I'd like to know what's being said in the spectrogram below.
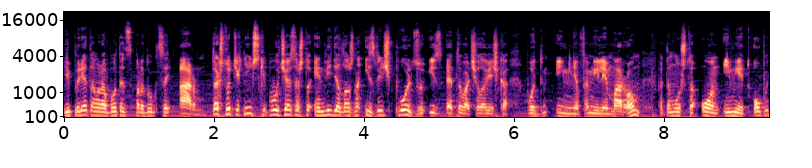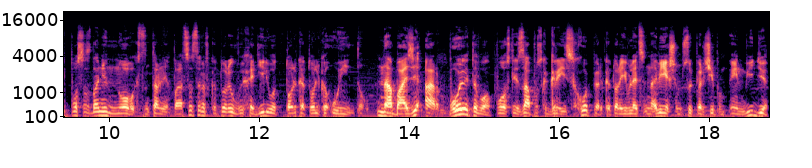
и при этом работает с продукцией ARM. Так что технически получается, что Nvidia должна извлечь пользу из этого человечка под именем фамилии Маром, потому что он имеет опыт по созданию новых центральных процессоров, которые выходили вот только-только у Intel. На базе ARM. Более того, после запуска Grace Hopper, который является новейшим суперчипом Nvidia,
